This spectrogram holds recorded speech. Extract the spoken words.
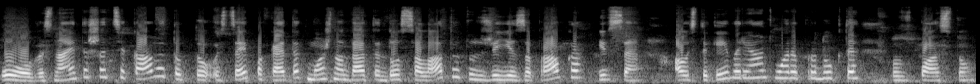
О, ви знаєте, що цікаве? Тобто, ось цей пакетик можна дати до салату, тут вже є заправка і все. А ось такий варіант морепродукти в пасту.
